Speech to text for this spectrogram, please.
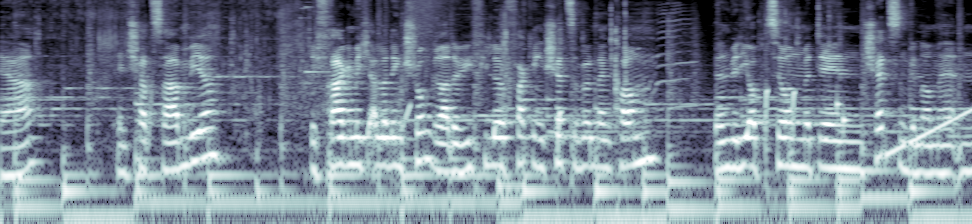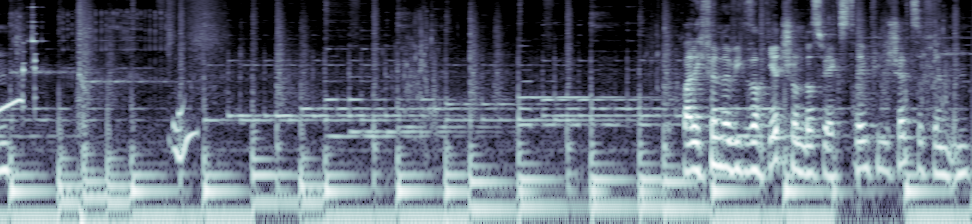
Ja, den Schatz haben wir. Ich frage mich allerdings schon gerade, wie viele fucking Schätze würden denn kommen, wenn wir die Option mit den Schätzen genommen hätten. Weil ich finde, wie gesagt, jetzt schon, dass wir extrem viele Schätze finden.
